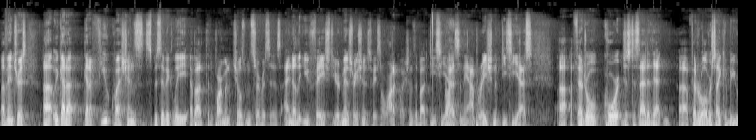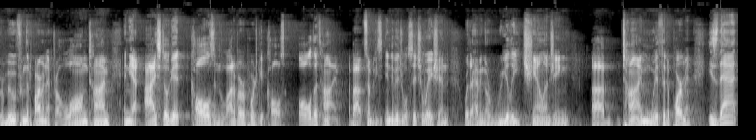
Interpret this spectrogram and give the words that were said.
of interest. Uh, we got a, got a few questions specifically about the Department of Children's Services. I know that you faced, your administration has faced a lot of questions about DCS right. and the operation of DCS. Uh, a federal court just decided that uh, federal oversight could be removed from the department after a long time. And yet I still get calls, and a lot of our reporters get calls all the time about somebody's individual situation where they're having a really challenging um, time with the department. Is that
